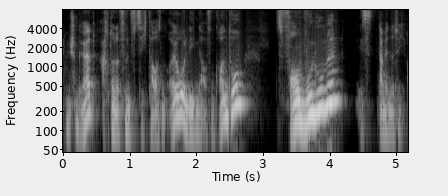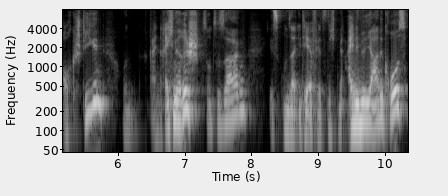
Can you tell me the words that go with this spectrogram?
Wie schon gehört, 850.000 Euro liegen auf dem Konto. Das Fondsvolumen ist damit natürlich auch gestiegen und rein rechnerisch sozusagen ist unser ETF jetzt nicht mehr eine Milliarde groß,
